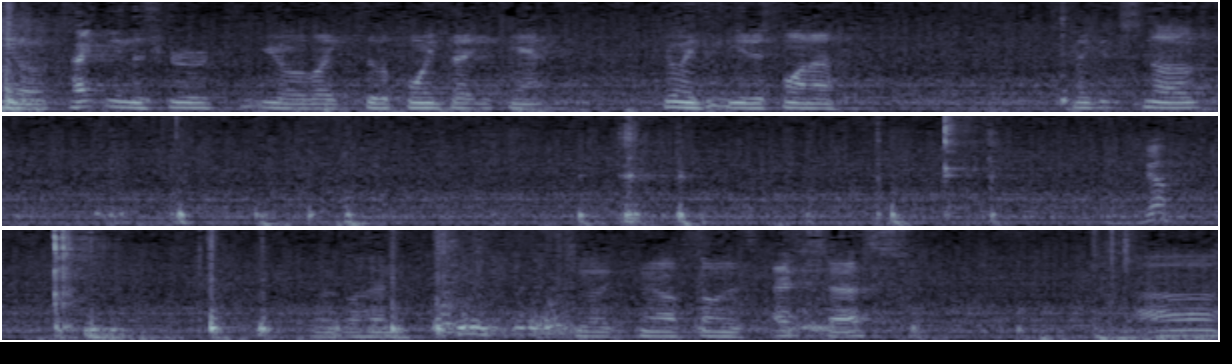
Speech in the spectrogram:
you know, tightening the screw, you know, like to the point that you can't do anything. You just want to make it snug. Clean off some of this excess. Uh,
